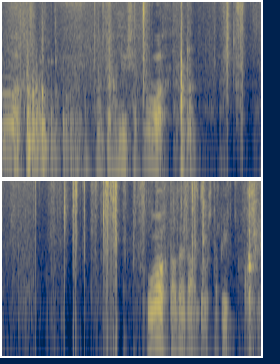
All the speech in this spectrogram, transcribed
Oh. Onkohan niissä tuohta? Tuohta otetaan tuosta pikkusen.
